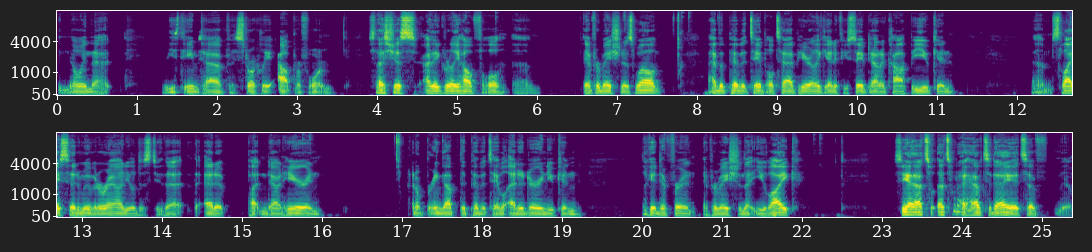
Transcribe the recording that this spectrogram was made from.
knowing that these teams have historically outperformed. So that's just I think really helpful um, information as well. I have a pivot table tab here. Again, if you save down a copy, you can um, slice it and move it around. You'll just do the, the edit button down here and it'll bring up the pivot table editor and you can look at different information that you like. So yeah, that's that's what I have today. It's a you know,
